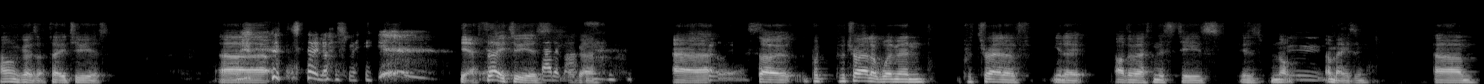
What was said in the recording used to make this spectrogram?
how long ago is that? 32 years. Uh, don't ask me yeah, 32 years ago. Uh. So p- portrayal of women, portrayal of you know other ethnicities is not Mm. amazing. Um,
